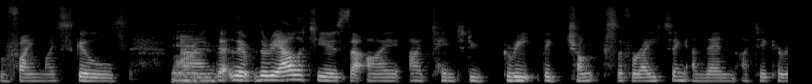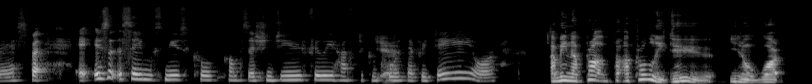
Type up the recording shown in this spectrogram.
refine my skills. Oh, and yeah. the the reality is that I I tend to do great big chunks of writing and then I take a rest. But is it the same with musical composition? Do you feel you have to compose yeah. every day, or? I mean, I, pro- I probably do. You know, work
